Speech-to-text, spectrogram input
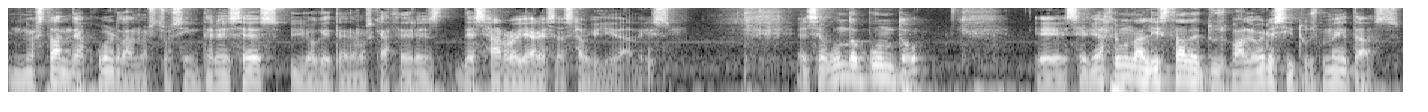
no están de acuerdo a nuestros intereses, lo que tenemos que hacer es desarrollar esas habilidades. El segundo punto eh, sería hacer una lista de tus valores y tus metas,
